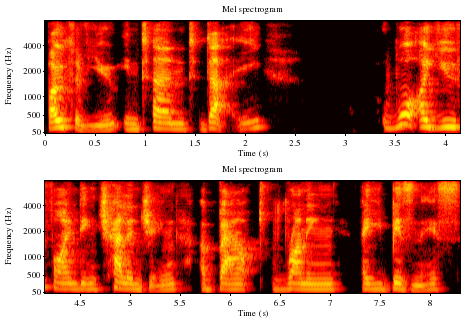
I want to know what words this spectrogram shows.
both of you in turn today, what are you finding challenging about running a business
